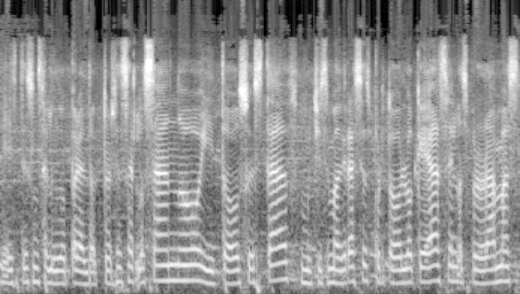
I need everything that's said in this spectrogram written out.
Este es un saludo para el doctor César Lozano y todo su staff. Muchísimas gracias por todo lo que hacen, los programas.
